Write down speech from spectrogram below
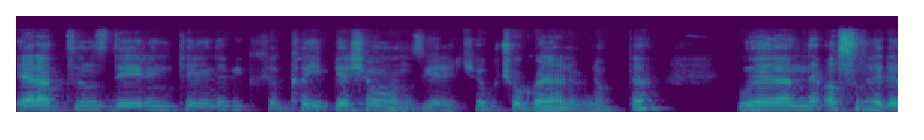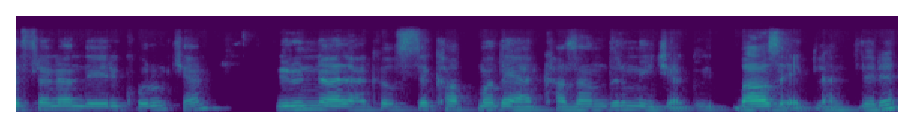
yarattığınız değerin niteliğinde bir ka- kayıp yaşamamanız gerekiyor. Bu çok önemli bir nokta. Bu nedenle asıl hedeflenen değeri korurken ürünle alakalı size katma değer kazandırmayacak bazı eklentileri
